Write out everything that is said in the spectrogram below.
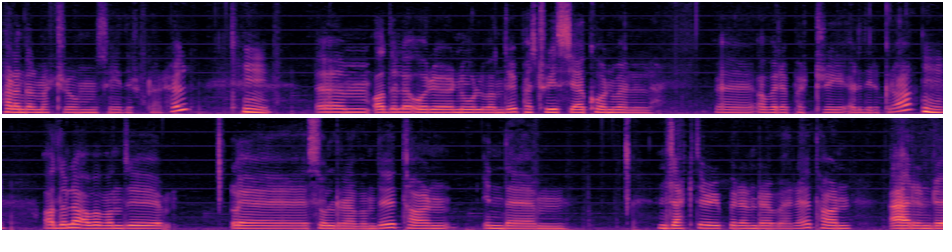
படங்கள் மற்றும் செய்திருக்கிறார்கள். அதில் ஒரு நூல் வந்து பட்ரீசியா கோன்வெல் அவரை பற்றி எழுதியிருக்கிறார் அதில் அவ வந்து சொல்கிற வந்து தான் இந்த ஜாக் தெரிப்பிறன்றவரை தான் ஆரண்டு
